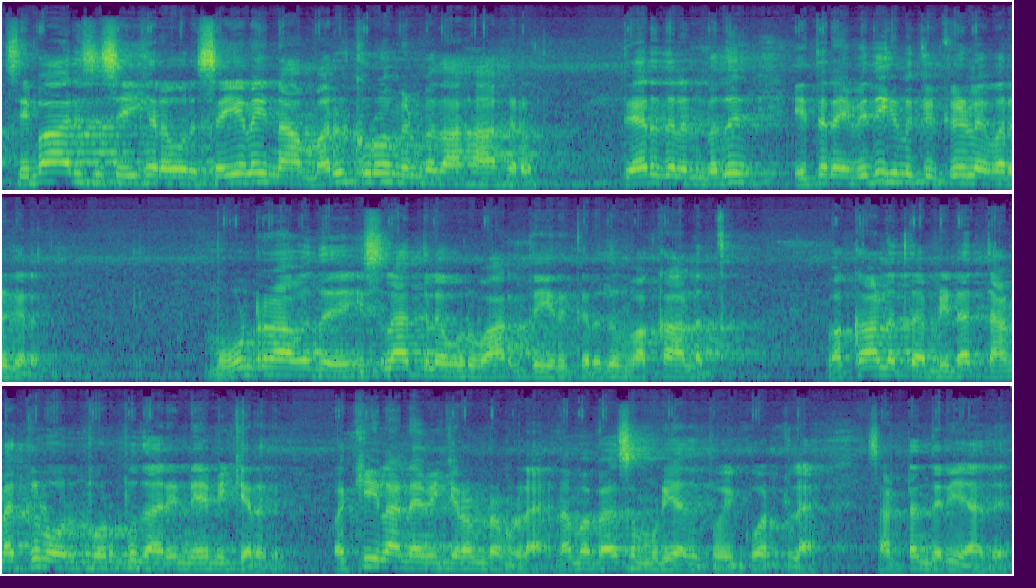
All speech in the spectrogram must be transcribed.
சிபாரிசு செய்கிற ஒரு செயலை நாம் மறுக்கிறோம் என்பதாக ஆகிறது. தேர்தல் என்பது இத்தனை விதிகளுக்கு கீழே வருகிறது. மூன்றாவது இஸ்லாத்தில் ஒரு வார்த்தை இருக்கிறது வக்காலத். வக்காலத்து அப்படின்னா தனக்குன்னு ஒரு பொறுப்புதாரி நியமிக்கிறது. வக்கீலாக நியமிக்கிறோன்றமில்ல நம்ம பேச முடியாது போய் கோர்ட்டில் சட்டம் தெரியாது.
